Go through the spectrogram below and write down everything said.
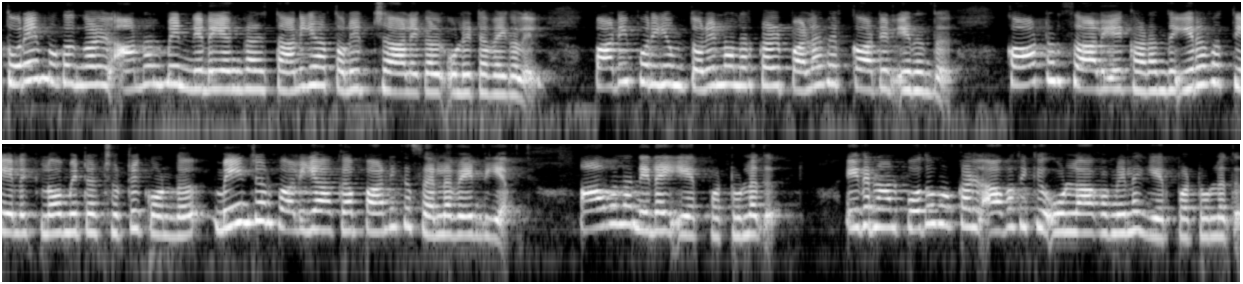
துறைமுகங்கள் அனல் மின் நிலையங்கள் தனியார் தொழிற்சாலைகள் உள்ளிட்டவைகளில் பணிபுரியும் தொழிலாளர்கள் பழவேற்காட்டில் இருந்து காட்டூர் சாலையை கடந்து இருபத்தி ஏழு கிலோமீட்டர் சுற்றி கொண்டு மீஞ்சூர் வழியாக பணிக்கு செல்ல வேண்டிய அவல நிலை ஏற்பட்டுள்ளது. இதனால் பொதுமக்கள் அவதிக்கு உள்ளாகும் நிலை ஏற்பட்டுள்ளது.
